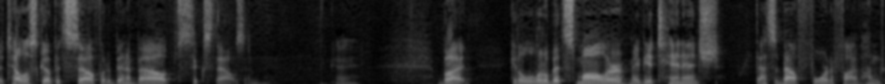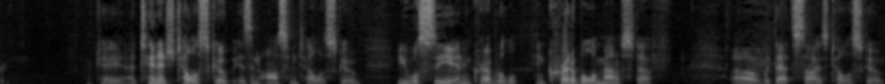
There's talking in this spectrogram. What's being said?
The telescope itself would have been about 6,000. Okay? But get a little bit smaller, maybe a 10 inch, that's about four to 500. Okay? A 10 inch telescope is an awesome telescope. You will see an incredible, incredible amount of stuff uh, with that size telescope.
